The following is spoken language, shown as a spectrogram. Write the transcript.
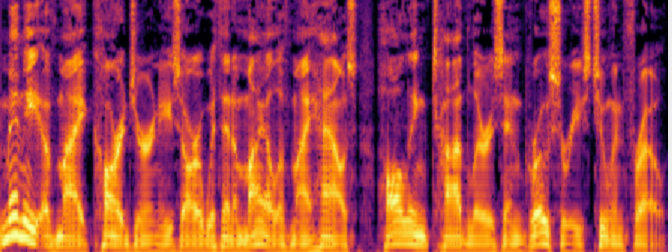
Many of my car journeys are within a mile of my house, hauling toddlers and groceries to and fro.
